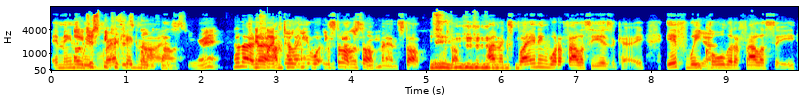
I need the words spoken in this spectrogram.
It means Oh, we've just because it's called a recognized. fallacy, right? No, no, If no. I I'm telling you what. Stop, stop, man. Stop. Stop. I'm explaining what a fallacy is, okay? If we Yeah. call it a fallacy,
